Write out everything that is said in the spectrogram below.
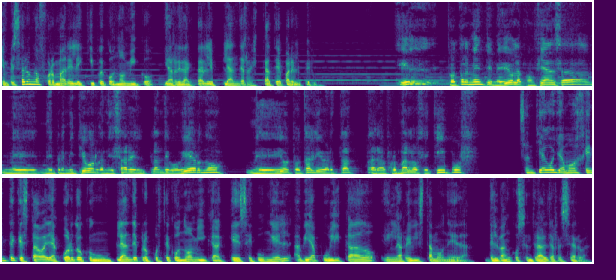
empezaron a formar el equipo económico y a redactar el plan de rescate para el Perú. Él totalmente me dio la confianza, me, me permitió organizar el plan de gobierno, me dio total libertad para formar los equipos Santiago llamó a gente que estaba de acuerdo con un plan de propuesta económica que, según él, había publicado en la revista Moneda del Banco Central de Reserva.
